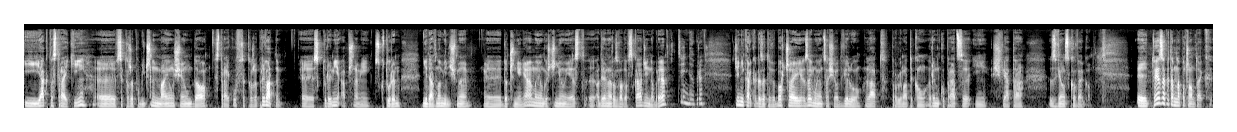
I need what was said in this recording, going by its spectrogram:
i jak te strajki yy, w sektorze publicznym mają się do strajków w sektorze prywatnym, z którymi, a przynajmniej z którym niedawno mieliśmy do czynienia. Moją gościnią jest Adriana Rozwadowska. Dzień dobry. Dzień dobry. Dziennikarka Gazety Wyborczej, zajmująca się od wielu lat problematyką rynku pracy i świata związkowego. To ja zapytam na początek,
